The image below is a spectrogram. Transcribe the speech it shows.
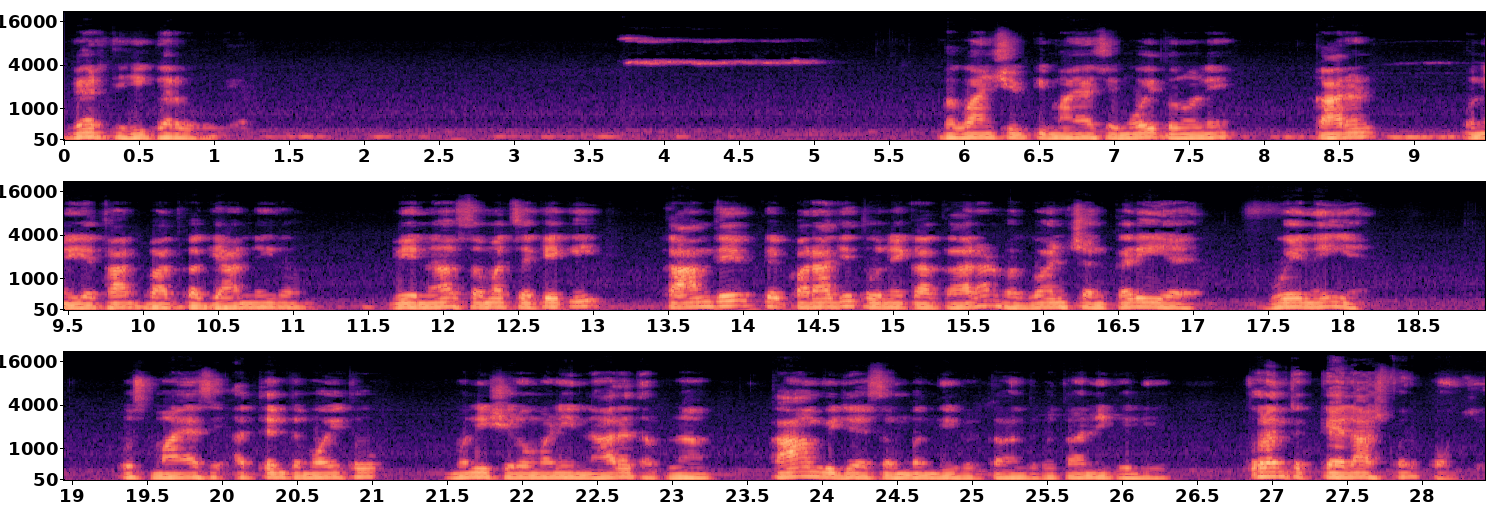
व्यर्थ ही गर्व हो गया। भगवान शिव की माया से मोहित उन्होंने, कारण उन्हें यथार्थ बात का ज्ञान नहीं रहा। वे न समझ सके कि कामदेव के पराजित होने का कारण भगवान शंकर ही है हुए नहीं है। उस माया से अत्यंत मोहित हो, मुनि शिरोमणि नारद अपना काम विजय संबंधी वृत्तांत बताने के लिए तुरंत कैलाश पर पहुँचे।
